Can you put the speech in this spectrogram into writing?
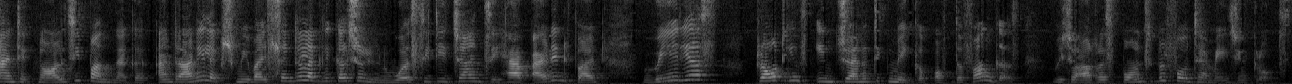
and Technology Pantnagar and Rani Lakshmi Bai Central Agriculture University Jhansi have identified various proteins in genetic makeup of the fungus which are responsible for damaging crops.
